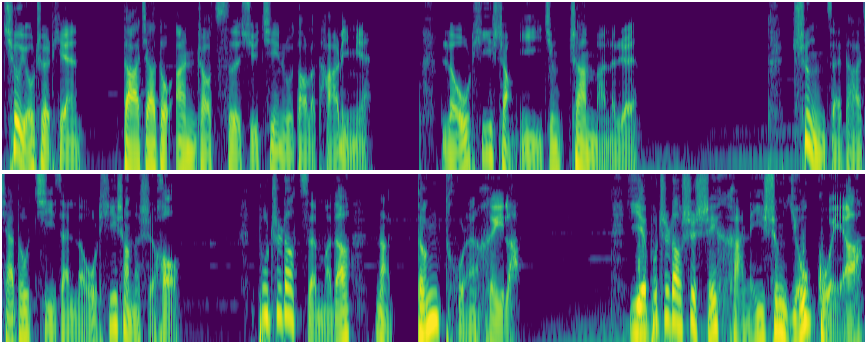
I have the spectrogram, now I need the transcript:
秋游这天，大家都按照次序进入到了塔里面，楼梯上已经站满了人。正在大家都挤在楼梯上的时候，不知道怎么的，那灯突然黑了，也不知道是谁喊了一声“有鬼啊”，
